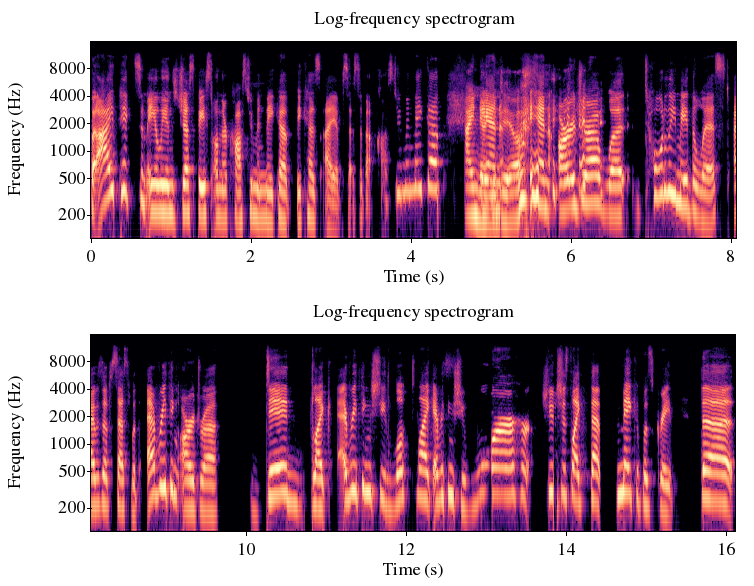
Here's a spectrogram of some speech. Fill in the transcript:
But I picked some aliens just based on their costume and makeup because I obsess about costume and makeup. I know and, you do. and Ardra was totally made the list. I was obsessed with everything Ardra did, like everything she looked like, everything she wore. Her, she was just like that. Makeup was great. The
